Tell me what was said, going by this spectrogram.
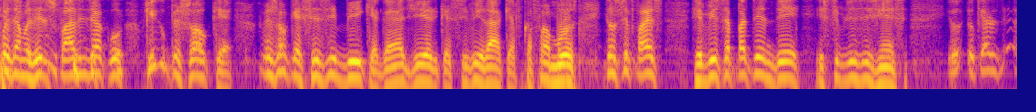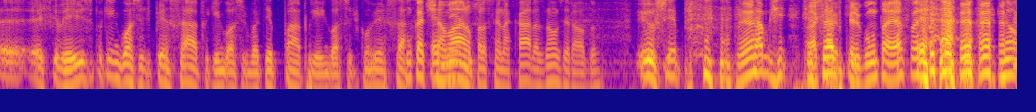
Pois é, mas eles fazem de acordo. O que, que o pessoal quer? O pessoal quer se exibir, quer ganhar dinheiro, quer se virar, quer ficar famoso. Então você faz revista para atender esse tipo de exigência. Eu, eu quero é, escrever revista para quem gosta de pensar, para quem gosta de bater papo, para quem gosta de conversar. Nunca te é chamaram para sair na caras, não, Zeraldo? Eu sempre. É? sabe que, você ah, sabe que... Pergunta essa? não,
